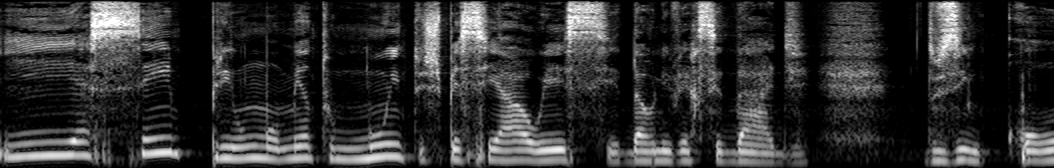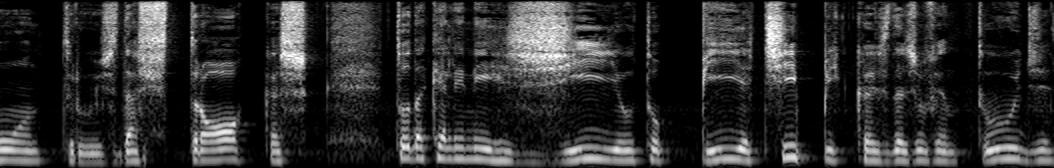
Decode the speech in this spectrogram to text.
E é sempre um momento muito especial esse da universidade, dos encontros, das trocas, toda aquela energia, utopia típicas da juventude.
